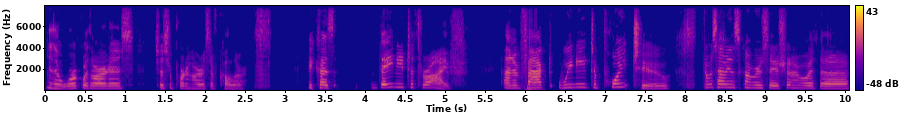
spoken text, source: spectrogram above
and their work with artists to supporting artists of color because they need to thrive. And in mm-hmm. fact, we need to point to. I was having this conversation with a,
